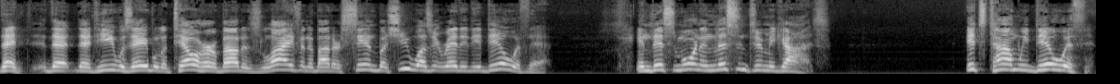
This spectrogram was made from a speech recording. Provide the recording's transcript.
that, that, that he was able to tell her about his life and about her sin, but she wasn't ready to deal with that. And this morning, listen to me, guys. It's time we deal with it.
